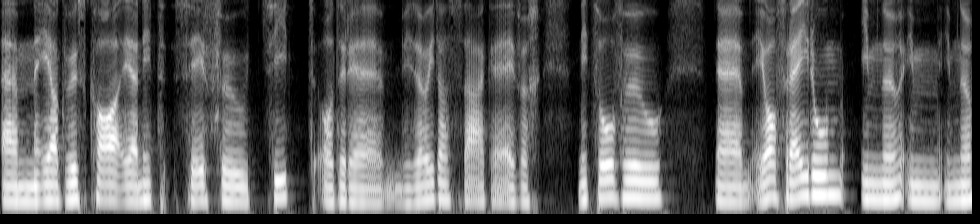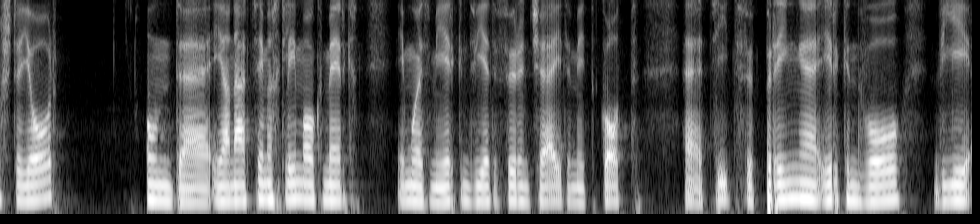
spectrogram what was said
Ähm, ich wusste, ich habe nicht sehr viel Zeit oder äh, wie soll ich das sagen, einfach nicht so viel äh, ja, Freiraum im, im, im nächsten Jahr. Und äh, ich habe dann ziemlich gleich mal gemerkt, ich muss mich irgendwie dafür entscheiden, mit Gott äh, Zeit zu verbringen, irgendwo wie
